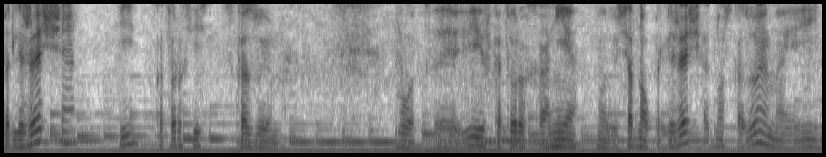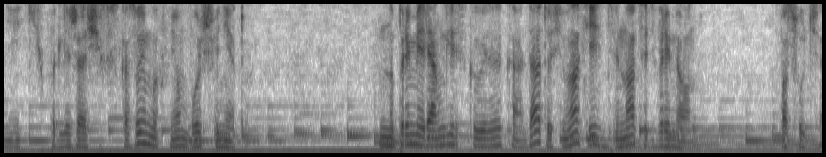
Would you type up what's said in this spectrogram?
подлежащее и в которых есть сказуемое. Вот, э, и в которых они, ну, то есть одно подлежащее, одно сказуемое, и никаких подлежащих и сказуемых в нем больше нету. На примере английского языка, да, то есть у нас есть 12 времен, по сути.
